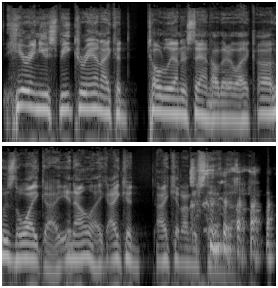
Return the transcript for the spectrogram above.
hearing you speak Korean, I could totally understand how they're like, uh, "Who's the white guy?" You know, like I could, I could understand that.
